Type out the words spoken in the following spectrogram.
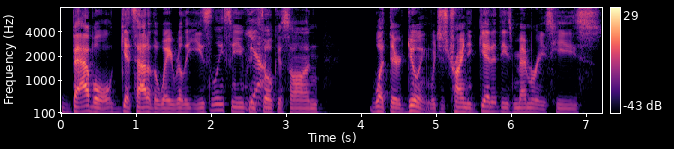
babble gets out of the way really easily so you can Yeah. focus on what they're doing which is trying to get at these memories he's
